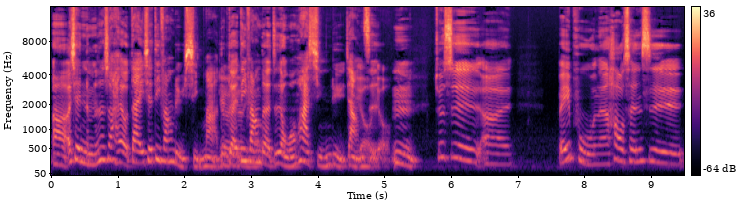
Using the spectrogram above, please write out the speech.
呃，而且你们那时候还有带一些地方旅行嘛，对不对？地方的这种文化行旅。这样子，有有嗯，就是呃，北埔呢，号称是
